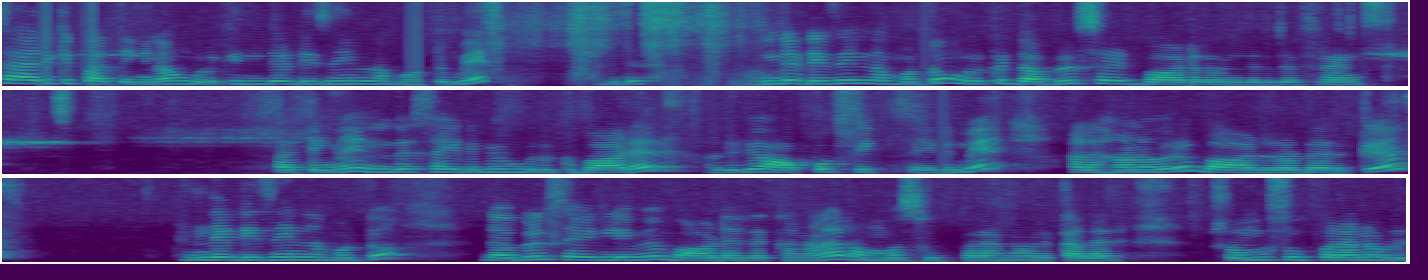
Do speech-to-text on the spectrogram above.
சாரீக்கு பார்த்தீங்கன்னா உங்களுக்கு இந்த டிசைனில் மட்டுமே இது இந்த டிசைனில் மட்டும் உங்களுக்கு டபுள் சைட் பார்டர் வந்துடுது ஃப்ரெண்ட்ஸ் பார்த்தீங்கன்னா இந்த சைடுமே உங்களுக்கு பார்டர் அதுவே ஆப்போசிட் சைடுமே அழகான ஒரு பார்டரோட இருக்கு. இந்த டிசைனில் மட்டும் டபுள் சைட்லேயுமே பார்டர் இருக்கனால ரொம்ப சூப்பரான ஒரு கலர் ரொம்ப சூப்பரான ஒரு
